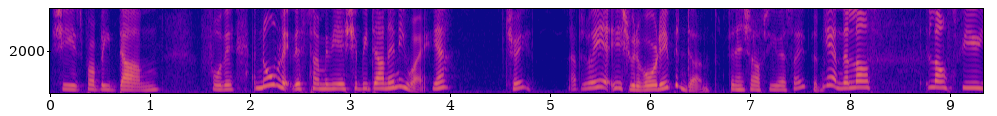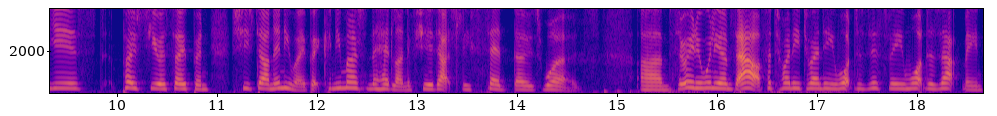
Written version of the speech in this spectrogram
she is probably done for the. And normally at this time of the year, she'd be done anyway. Yeah, true. Absolutely, yeah, she would have already been done. Finish after US Open. Yeah, in the last last few years post US Open, she's done anyway. But can you imagine the headline if she had actually said those words? Um, Serena Williams out for 2020. What does this mean? What does that mean?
